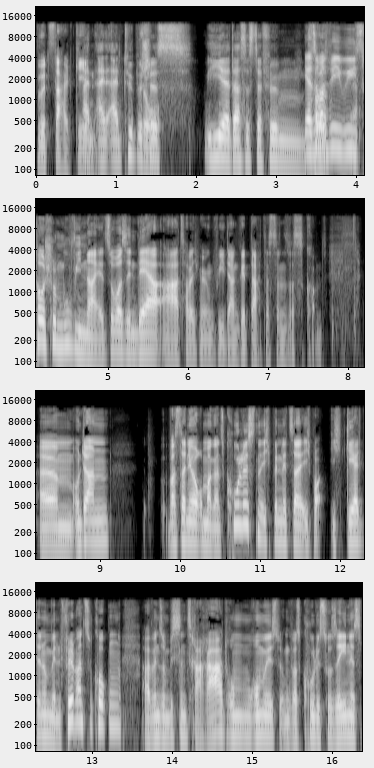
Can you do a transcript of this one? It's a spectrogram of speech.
wird es da halt geben. ein, ein, ein typisches, hier, das ist der Film. Ja, sowas wie, wie Ja. Social Movie Night, sowas in der Art habe ich mir irgendwie dann gedacht, dass dann das kommt. Ähm, und dann, was dann ja auch immer ganz cool ist, ne, ich bin jetzt, ich, ich gehe halt dann, um mir den Film anzugucken, aber wenn so ein bisschen Trara drumrum ist, irgendwas Cooles zu sehen ist,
